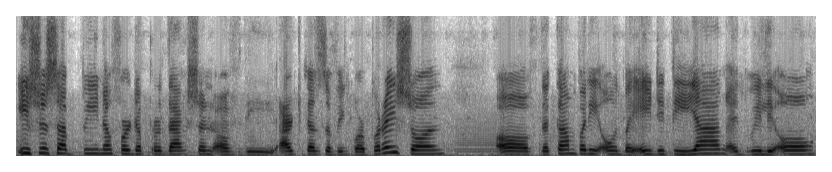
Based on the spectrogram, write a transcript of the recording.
issue subpoena for the production of the articles of incorporation of the company owned by ADT Yang and Willie Ong,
